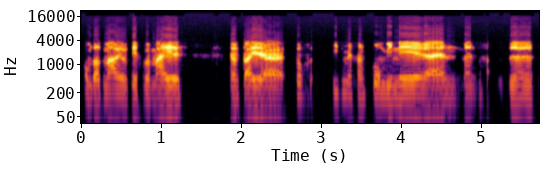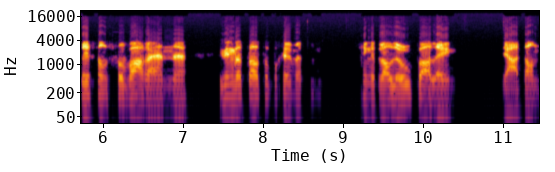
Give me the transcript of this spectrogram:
omdat Mario dicht bij mij is, dan kan je toch iets meer gaan combineren en mensen, de tegenstanders verwarren. En uh, ik denk dat dat op een gegeven moment ging het wel lopen. Alleen ja, dan,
